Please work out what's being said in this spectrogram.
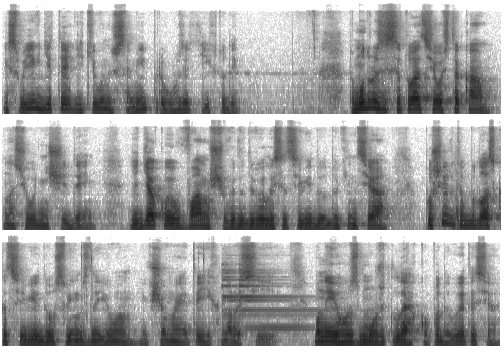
і своїх дітей, які вони ж самі привозять їх туди. Тому, друзі, ситуація ось така на сьогоднішній день. Я дякую вам, що ви додивилися це відео до кінця. Поширюйте, будь ласка, це відео своїм знайомим, якщо маєте їх на Росії. Вони його зможуть легко подивитися,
